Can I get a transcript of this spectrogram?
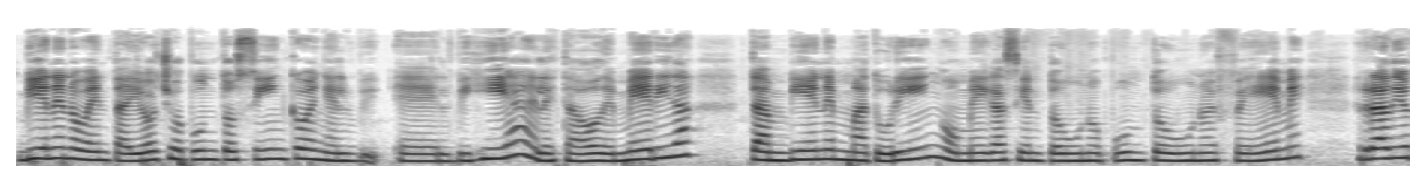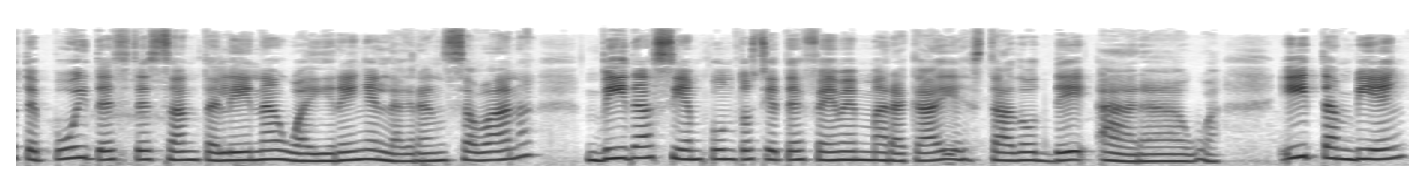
viene 98.5 en el, el, Vigía, el estado de Mérida, también en Maturín, Omega 101.1 FM, Radio Tepuy desde Santa Elena, Guairén en la Gran Sabana, Vida 100.7 FM en Maracay, estado de Aragua. Y también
